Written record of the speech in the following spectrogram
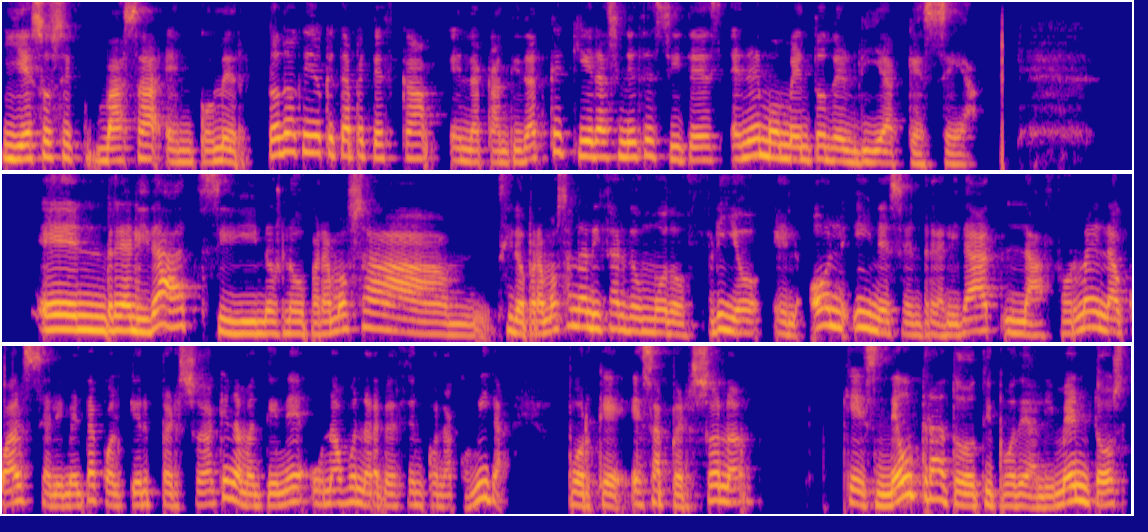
y eso se basa en comer todo aquello que te apetezca en la cantidad que quieras y necesites en el momento del día que sea. En realidad, si nos lo paramos a, si lo paramos a analizar de un modo frío, el all-in es en realidad la forma en la cual se alimenta cualquier persona que mantiene una buena relación con la comida, porque esa persona que es neutra a todo tipo de alimentos,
